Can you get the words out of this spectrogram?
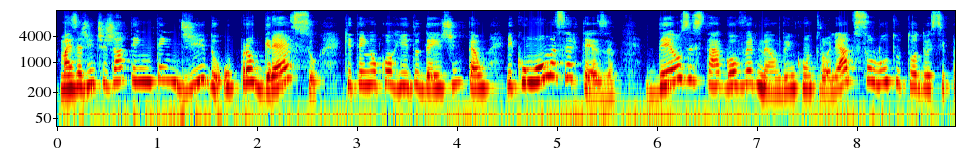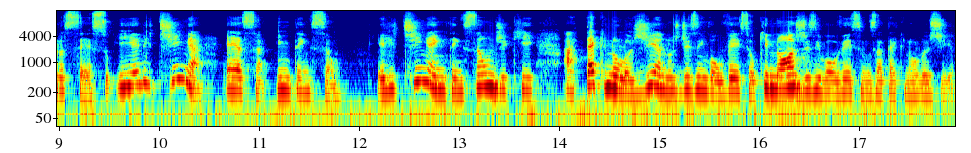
Mas a gente já tem entendido o progresso que tem ocorrido desde então e com uma certeza: Deus está governando em controle absoluto todo esse processo e ele tinha essa intenção. Ele tinha a intenção de que a tecnologia nos desenvolvesse, ou que nós desenvolvêssemos a tecnologia.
